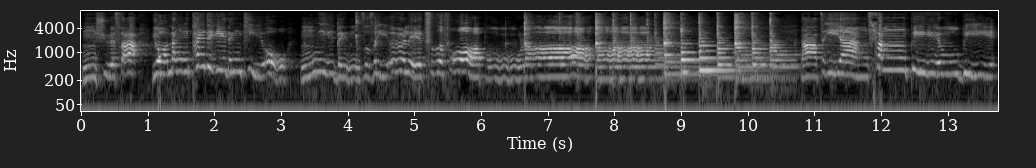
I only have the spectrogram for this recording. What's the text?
我学啥要能推得一顶天哦，我一定是谁而来吃福不了。大这样生边无边，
